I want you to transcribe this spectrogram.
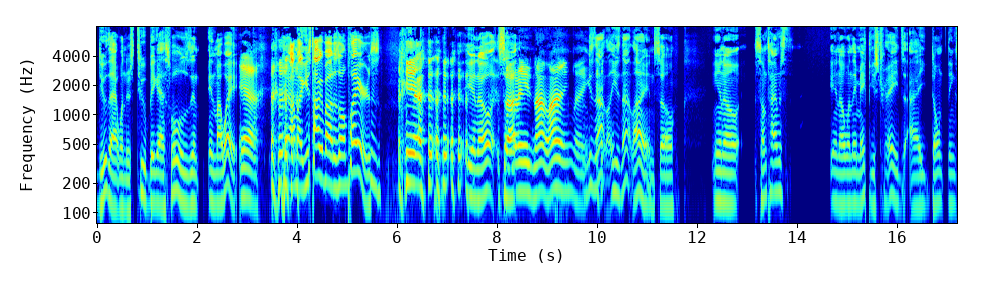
do that when there's two big ass fools in in my way. yeah. I'm like he's talking about his own players, yeah. you know. So So I mean, he's not lying. Like he's not he's not lying so you know sometimes you know, when they make these trades, I don't think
